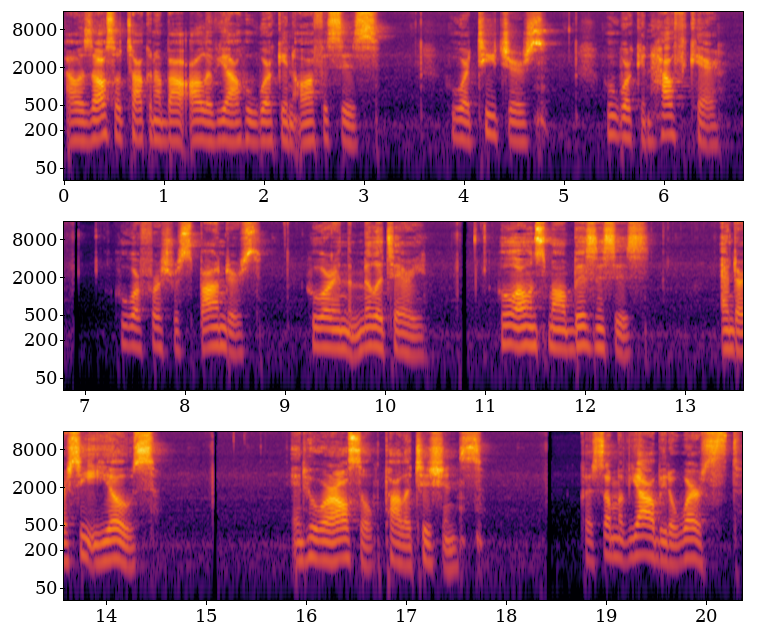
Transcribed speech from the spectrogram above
I was also talking about all of y'all who work in offices, who are teachers, who work in healthcare, who are first responders, who are in the military, who own small businesses and are CEOs, and who are also politicians. Because some of y'all be the worst.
